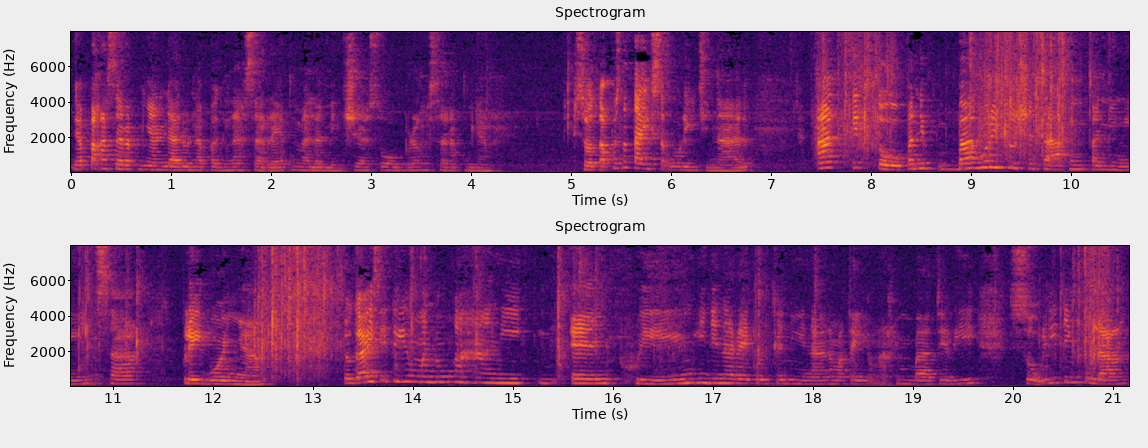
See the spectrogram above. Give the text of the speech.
Napakasarap niyan lalo na pag nasa rep, malamig siya. Sobrang sarap niya. So, tapos na tayo sa original. At ito, bago rin to siya sa aking paningin sa flavor niya. So guys, ito yung Manuka Honey and Cream. Hindi na-record kanina, namatay yung aking battery. So, ulitin ko lang.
